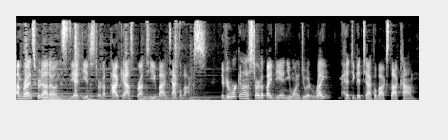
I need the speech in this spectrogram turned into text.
I'm Brian Scordato, and this is the Idea to Startup podcast brought to you by Tacklebox. If you're working on a startup idea and you want to do it right, head to gettacklebox.com.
